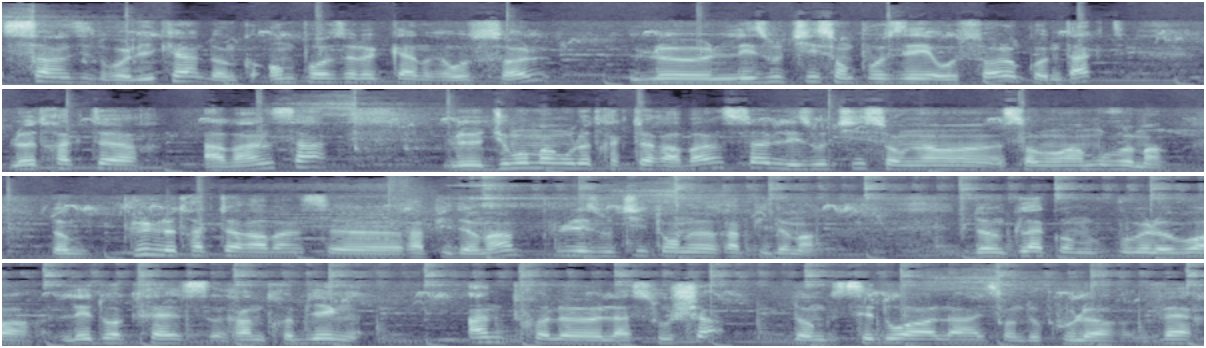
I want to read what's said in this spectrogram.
sans hydraulique. Donc on pose le cadre au sol, les outils sont posés au sol, au contact, le tracteur avance du moment où le tracteur avance, les outils sont en, mouvement. Donc plus le tracteur avance euh, rapidement, plus les outils tournent rapidement. Donc là, comme vous pouvez le voir, les doigts cresse rentrent bien entre la souche. Donc ces doigts-là, ils sont de couleur vert.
